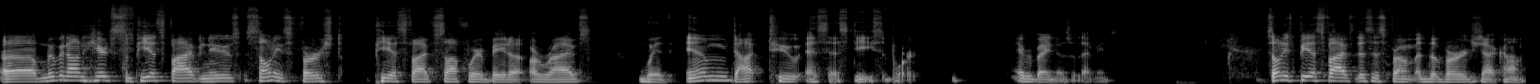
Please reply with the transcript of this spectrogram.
Uh, moving on here to some PS5 news. Sony's first PS5 software beta arrives with M.2 SSD support. Everybody knows what that means. Sony's PS5, this is from TheVerge.com.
